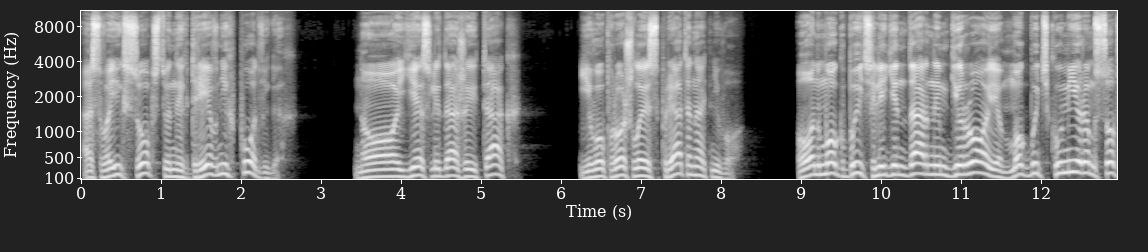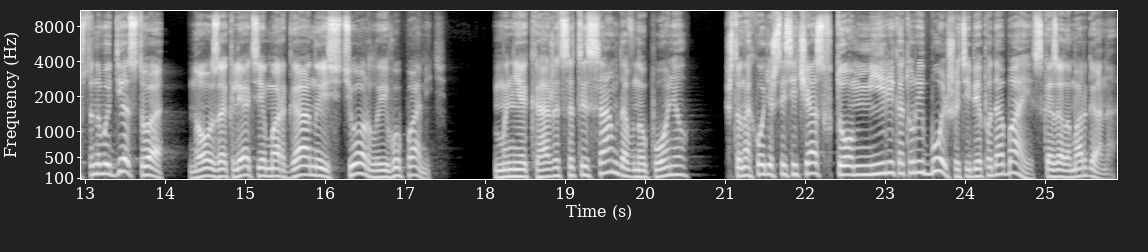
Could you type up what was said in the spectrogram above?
о своих собственных древних подвигах. Но если даже и так, его прошлое спрятано от него. Он мог быть легендарным героем, мог быть кумиром собственного детства, но заклятие Морганы стерло его память. «Мне кажется, ты сам давно понял, что находишься сейчас в том мире, который больше тебе подобает», сказала Моргана.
